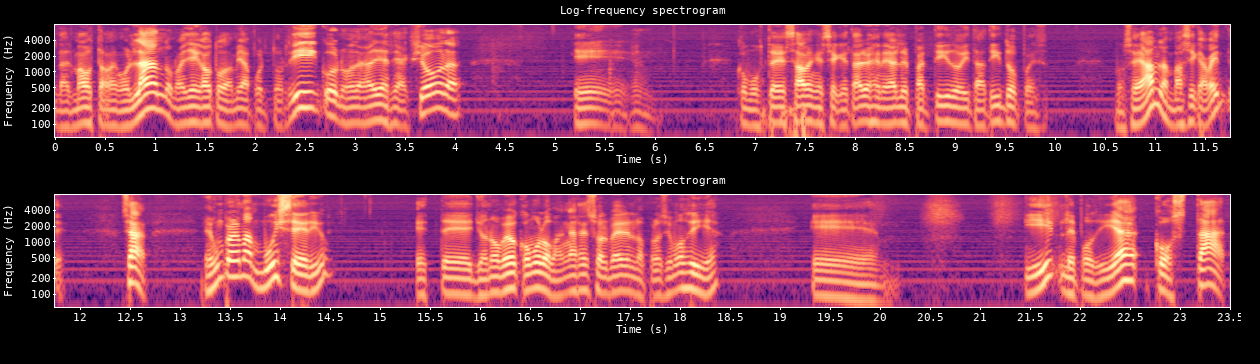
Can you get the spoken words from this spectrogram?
Dalmao estaba en Orlando, no ha llegado todavía a Puerto Rico, no nadie reacciona. Eh, como ustedes saben, el secretario general del partido y Tatito, pues no se hablan, básicamente. O sea, es un problema muy serio. Este, yo no veo cómo lo van a resolver en los próximos días. Eh, y le podría costar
